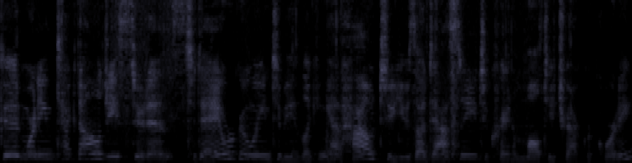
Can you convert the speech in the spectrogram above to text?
Good morning technology students. Today we're going to be looking at how to use Audacity to create a multi-track recording.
